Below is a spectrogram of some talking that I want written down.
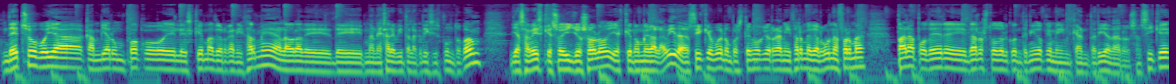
De hecho, voy a cambiar un poco el esquema de organizarme a la hora de, manejar evitalacrisis.com. Ya sabéis que soy yo solo y es que no me da la vida, así que bueno, pues tengo que organizarme de alguna forma para poder eh, daros todo el contenido que me encantaría daros. Así que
